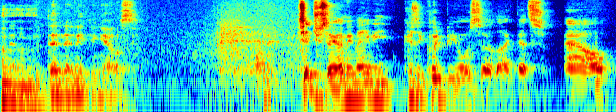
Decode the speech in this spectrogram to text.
than, mm-hmm. than anything else. It's interesting. I mean, maybe because it could be also like that's our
